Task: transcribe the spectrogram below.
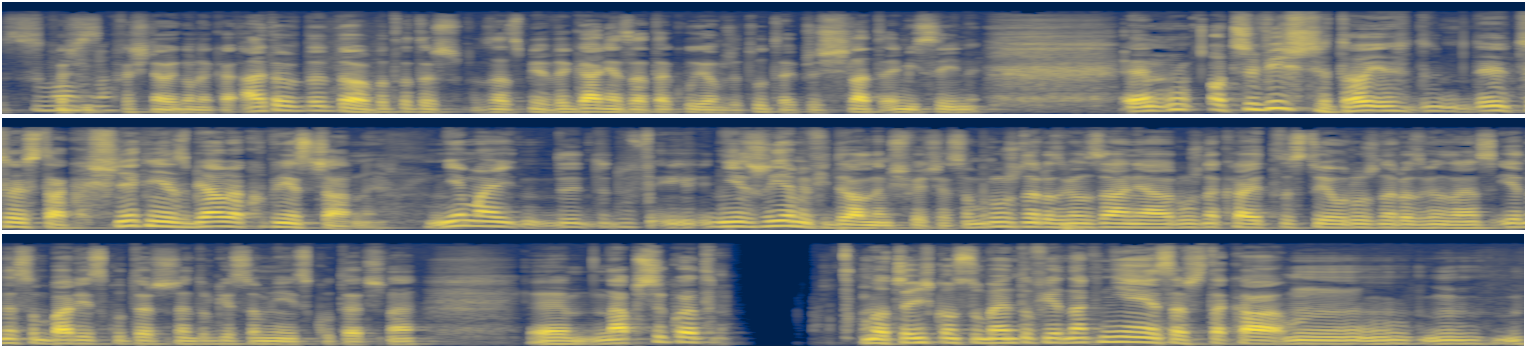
z kwaśniałego mleka. Ale to, to, to, bo to też zaraz mnie wygania zaatakują, że tutaj przez ślad emisyjny. Um, oczywiście, to jest, to jest tak. Śnieg nie jest biały, a kruk nie jest czarny. Nie ma, nie żyjemy w idealnym świecie. Są różne rozwiązania, różne kraje testują różne rozwiązania. Jedne są bardziej skuteczne, drugie są mniej skuteczne. Na przykład no, część konsumentów jednak nie jest aż taka mm, mm,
